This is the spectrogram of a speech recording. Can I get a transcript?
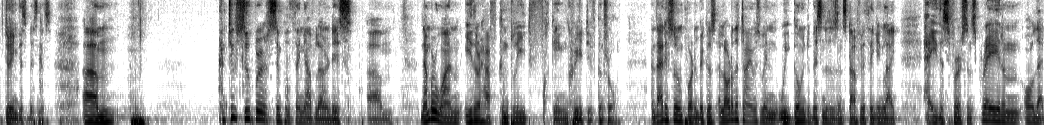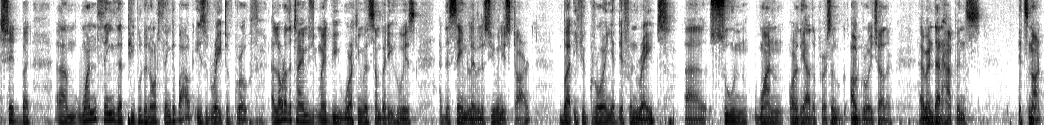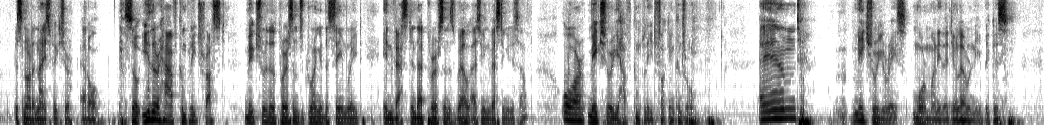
doing this business. Um, and two super simple thing I've learned is um, number one, either have complete fucking creative control And that is so important because a lot of the times when we go into businesses and stuff, you're thinking like, hey, this person's great and all that shit. But um, one thing that people do not think about is rate of growth. A lot of the times you might be working with somebody who is at the same level as you when you start. But if you're growing at different rates, uh, soon one or the other person will outgrow each other. And when that happens, it's not, it's not a nice picture at all. So either have complete trust, make sure that the person's growing at the same rate, invest in that person as well as you're investing in yourself or make sure you have complete fucking control. And make sure you raise more money than you'll ever need because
